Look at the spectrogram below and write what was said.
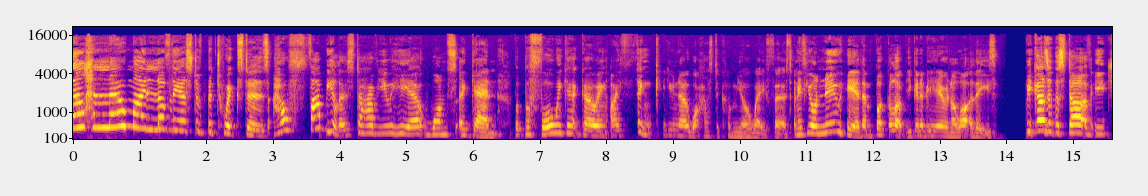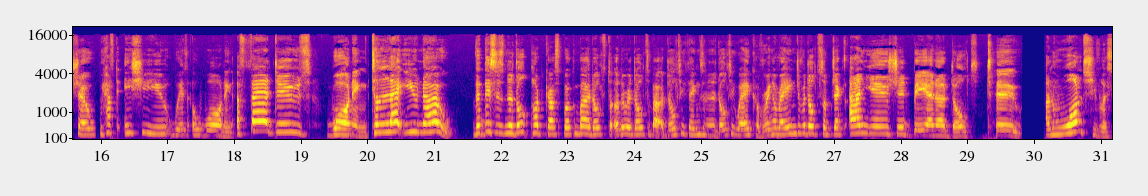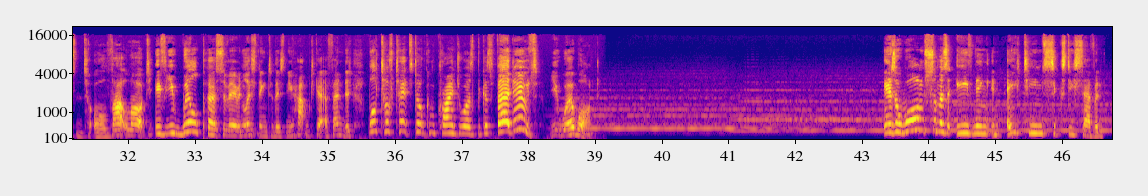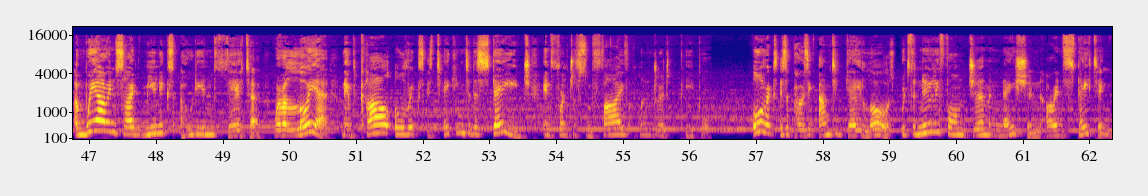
Well, hello, my loveliest of betwixters. How fabulous to have you here once again. But before we get going, I think you know what has to come your way first. And if you're new here, then buckle up. You're going to be hearing a lot of these. Because at the start of each show, we have to issue you with a warning, a fair dues warning, to let you know that this is an adult podcast spoken by adults to other adults about adulty things in an adulty way, covering a range of adult subjects, and you should be an adult too. And once you've listened to all that lot, if you will persevere in listening to this and you happen to get offended, well, tough tits, don't come crying to us because fair dues, you were warned. It is a warm summer's evening in 1867, and we are inside Munich's Odeon Theatre, where a lawyer named Karl Ulrichs is taking to the stage in front of some 500 people. Ulrichs is opposing anti gay laws, which the newly formed German nation are instating.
